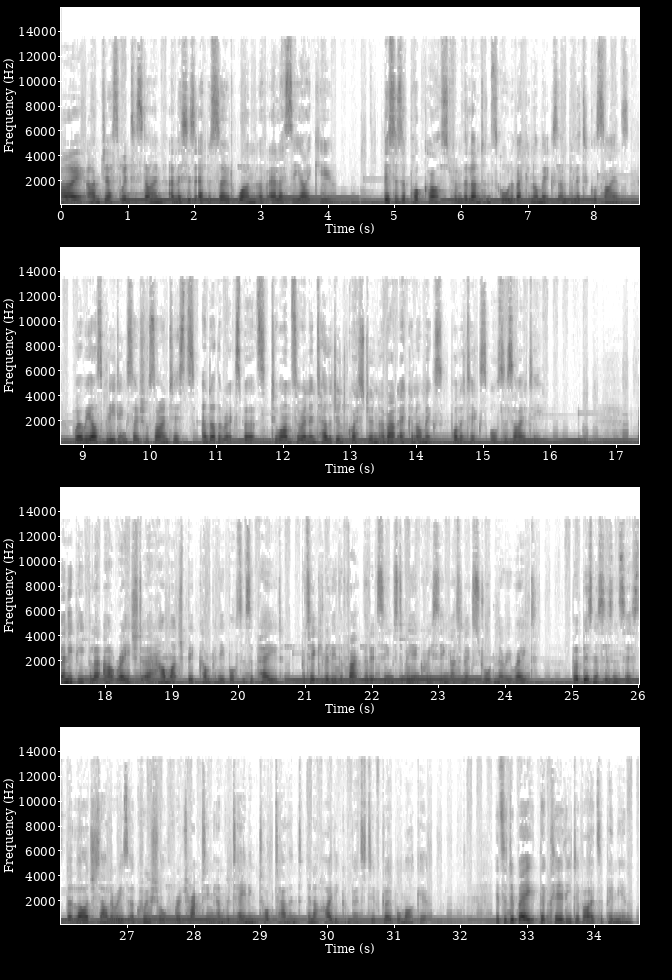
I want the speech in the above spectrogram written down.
Hi, I'm Jess Winterstein, and this is episode one of LSE IQ. This is a podcast from the London School of Economics and Political Science, where we ask leading social scientists and other experts to answer an intelligent question about economics, politics, or society. Many people are outraged at how much big company bosses are paid, particularly the fact that it seems to be increasing at an extraordinary rate but businesses insist that large salaries are crucial for attracting and retaining top talent in a highly competitive global market. It's a debate that clearly divides opinion.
